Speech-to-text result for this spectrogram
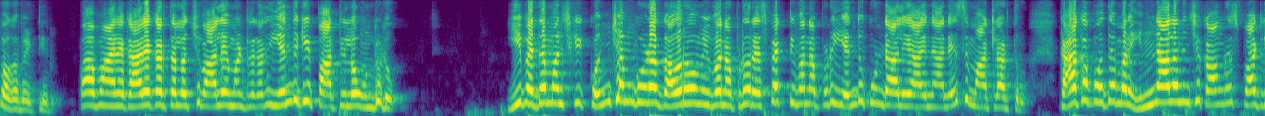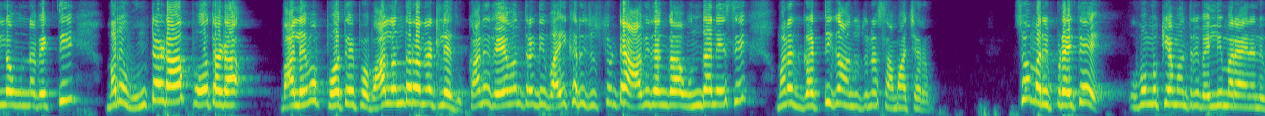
పొగబెట్టిరు పాపం ఆయన కార్యకర్తలు వచ్చి వాళ్ళేమంటారు కదా ఎందుకు ఈ పార్టీలో ఉండడు? ఈ పెద్ద మనిషికి కొంచెం కూడా గౌరవం ఇవ్వనప్పుడు రెస్పెక్ట్ ఇవ్వనప్పుడు ఎందుకు ఉండాలి ఆయన అనేసి మాట్లాడుతారు. కాకపోతే మరి ఇన్నాళ్ళ నుంచి కాంగ్రెస్ పార్టీలో ఉన్న వ్యక్తి మరి ఉంటాడా పోతాడా? వాళ్ళేమో పోతే పో వాళ్ళందరూ అనట్లేదు. కానీ రేవంత్ రెడ్డి వైఖరి చూస్తుంటే ఆ విధంగా ఉందనేసి మనకు గట్టిగా అందుతున్న సమాచారం. సో మరి ఇప్పుడైతే ఉప ముఖ్యమంత్రి వెళ్ళి మరి ఆయనను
